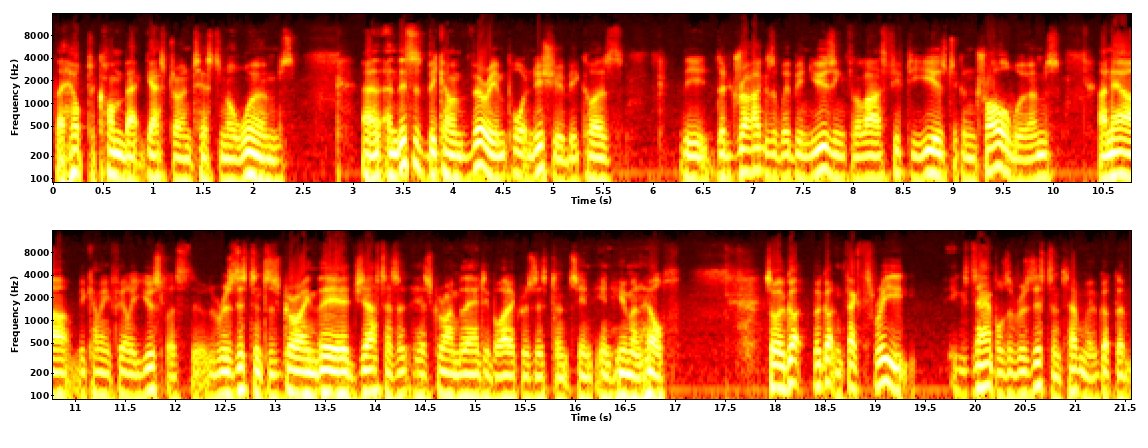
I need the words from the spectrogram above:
they help to combat gastrointestinal worms. And, and this has become a very important issue because the, the drugs that we've been using for the last 50 years to control worms are now becoming fairly useless. The resistance is growing there just as it has grown with antibiotic resistance in, in human health. So we've got, we've got, in fact, three examples of resistance, haven't we? We've got the,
